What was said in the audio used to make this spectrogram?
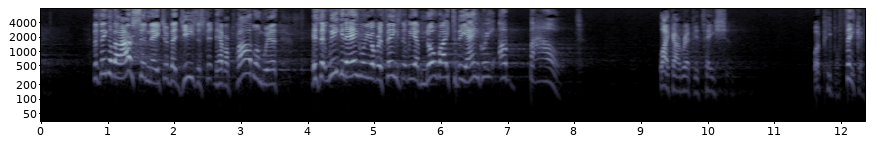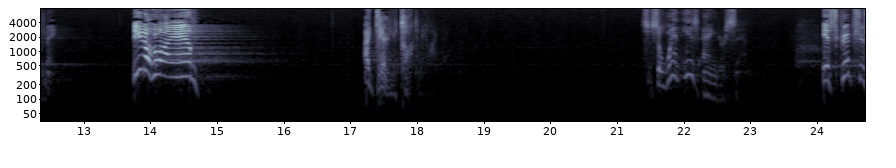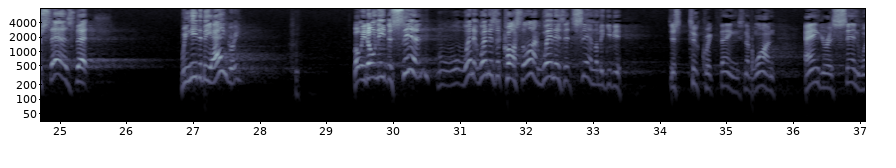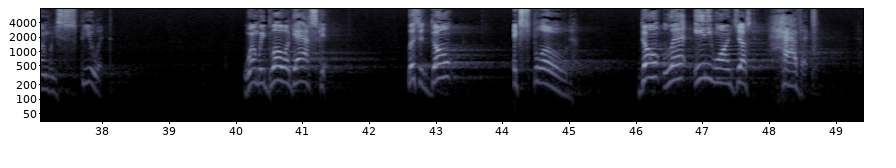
The thing about our sin nature that Jesus didn't have a problem with is that we get angry over things that we have no right to be angry about. Like our reputation. What people think of me. Do you know who I am? I dare you talk to me like that. So, when is anger sin? If Scripture says that we need to be angry, but we don't need to sin, when, when does it cross the line? When is it sin? Let me give you just two quick things. Number one, anger is sin when we spew it, when we blow a gasket. Listen, don't explode. Don't let anyone just have it.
